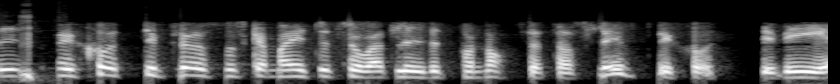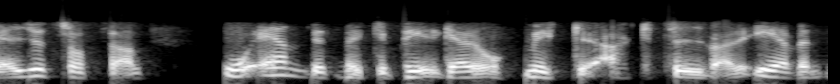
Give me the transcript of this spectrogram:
vi som är 70 plus så ska man inte tro att livet på något sätt tar slut vid 70. Vi är ju trots allt oändligt mycket piggare och mycket aktivare även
